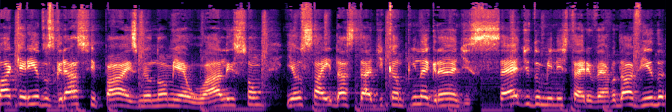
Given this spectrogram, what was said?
Olá, queridos, graça e paz. Meu nome é o Alisson e eu saí da cidade de Campina Grande, sede do Ministério Verbo da Vida,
